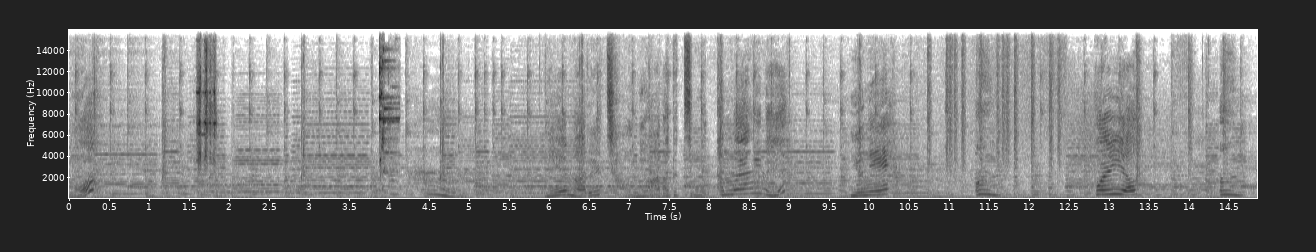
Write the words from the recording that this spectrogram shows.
뭐? 음, 내 말을 전혀 알아듣지 못한 모양이네. 윤희? 응. 꼴려. 응.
